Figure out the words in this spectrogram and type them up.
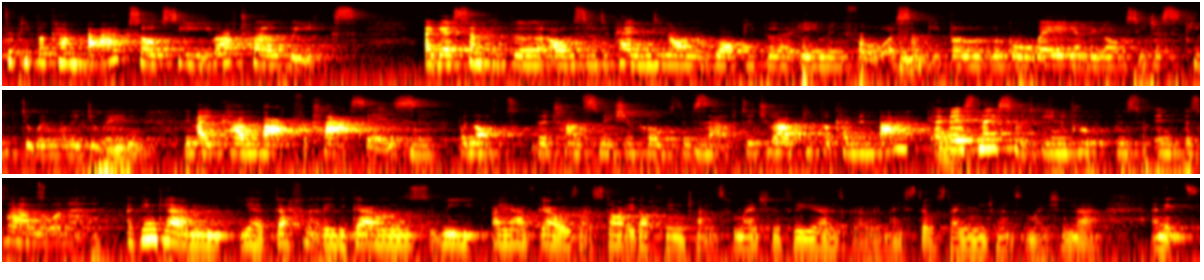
do people come back? So obviously you have 12 weeks. I guess some people, obviously depending on what people are aiming for, hmm. some people will go away and they'll obviously just keep doing what they're doing. They might come back for classes, hmm. but not the transformation programs hmm. themselves. Did you have people coming back? I bet it's nice for it to be in a group as, in, as well, isn't it? I think, um, yeah, definitely the girls. We I have girls that started off in transformation three years ago, and they still stay in transformation now. And it's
